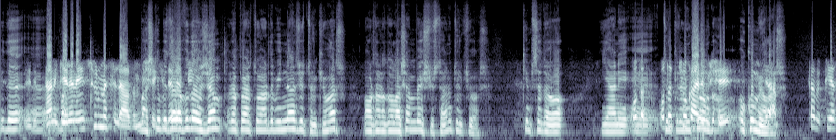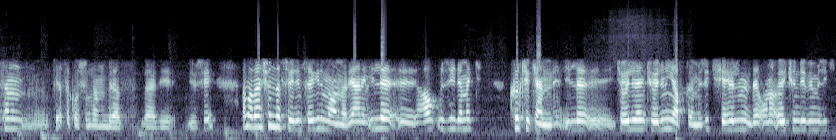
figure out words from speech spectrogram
Bir de E, yani geleneğin sürmesi lazım başka bir bir şekilde. tarafı ve da hocam repertuarda binlerce türkü var. Ortada dolaşan 500 tane türkü var. Kimse de o yani O da, e, o da çok ayrı bir şey. okumuyorlar. Ya, tabii piyasanın piyasa koşullarının biraz verdiği bir şey. Ama ben şunu da söyleyeyim sevgili Muammer. Yani ille e, halk müziği demek kır kökenli, ille e, köylünün, köylünün yaptığı müzik, şehirlinin de ona öykündüğü bir müzik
